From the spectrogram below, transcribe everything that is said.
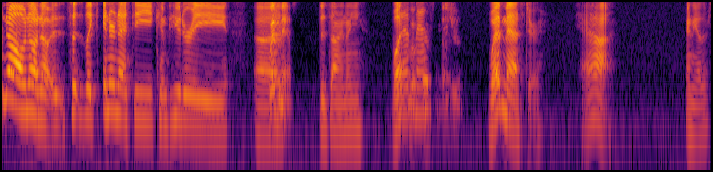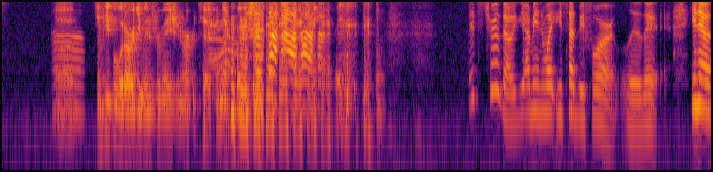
no no no it's, it's like internet-y computery uh, Webmaster. designy what Webmaster. Webmaster. webmaster yeah any others Uh, some people would argue information architect. I'm not quite sure. but, you know. It's true, though. I mean, what you said before, Lou. There, you know, uh,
